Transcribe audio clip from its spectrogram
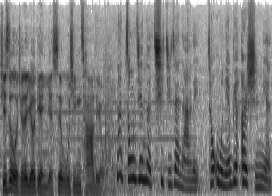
其实我觉得有点也是无心插柳了。那中间的契机在哪里？从五年变二十年，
